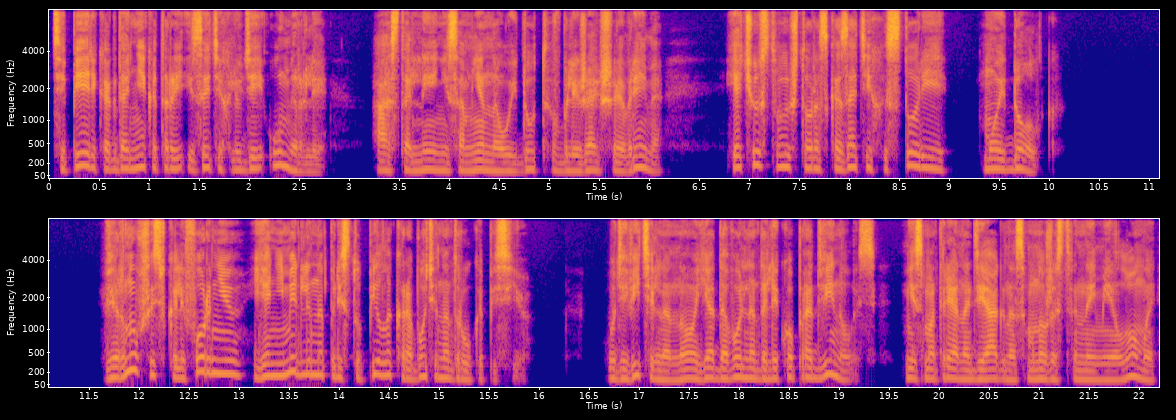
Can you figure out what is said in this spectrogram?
Теперь, когда некоторые из этих людей умерли, а остальные, несомненно, уйдут в ближайшее время, я чувствую, что рассказать их истории — мой долг. Вернувшись в Калифорнию, я немедленно приступила к работе над рукописью. Удивительно, но я довольно далеко продвинулась, несмотря на диагноз множественной миеломы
